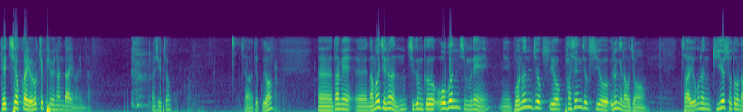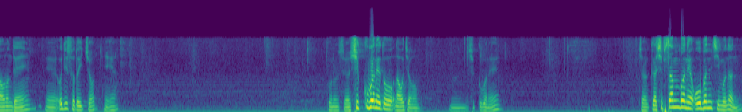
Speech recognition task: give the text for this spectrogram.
대체 효과, 이렇게 표현한다, 이 말입니다. 아시겠죠? 자, 됐고요. 에, 다음에 에, 나머지는 지금 그 5번 지문에 예, 본원적 수요, 파생적 수요 이런 게 나오죠. 자, 요거는 뒤에서도 나오는데 예, 어디서도 있죠. 예. 보는 수요. 19번에도 나오죠. 음, 19번에. 자, 그러니까 13번에 5번 지문은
